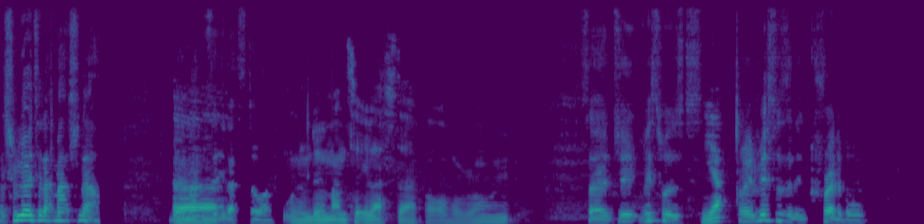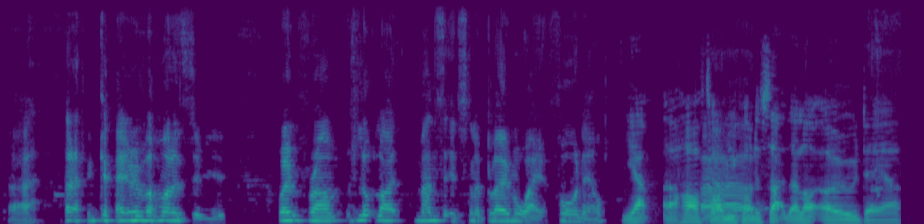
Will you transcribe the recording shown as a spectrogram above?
And should we go to that match now? The Man Uh, City Leicester one. We're going to do Man City Leicester. All right. So this was Yeah. I mean, this was an incredible uh, game, if I'm honest with you. Went from, it looked like Man City just going to blow him away at 4 0. Yeah. At half time, you Uh, kind of sat there like, oh dear.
